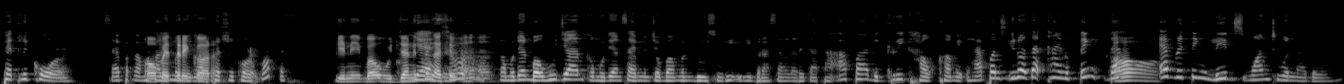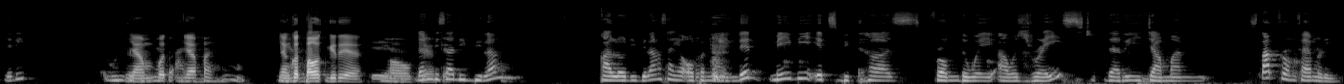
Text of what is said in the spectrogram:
petrichor. Saya pertama Oh, kali petrichor. mendengar petrichor. What the Gini bau hujan itu Yes, nggak sih kemudian bau hujan, kemudian saya mencoba menelusuri ini berasal dari kata apa, the Greek, how come it happens, you know that kind of thing. That Oh. everything leads one to another. Jadi tuh ya apa? Nyangkut Ya. paut gitu ya? Iya. Ya, Oh, oke, dan oke. bisa dibilang kalau dibilang saya open minded, maybe it's because from the way I was raised dari zaman start from family.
